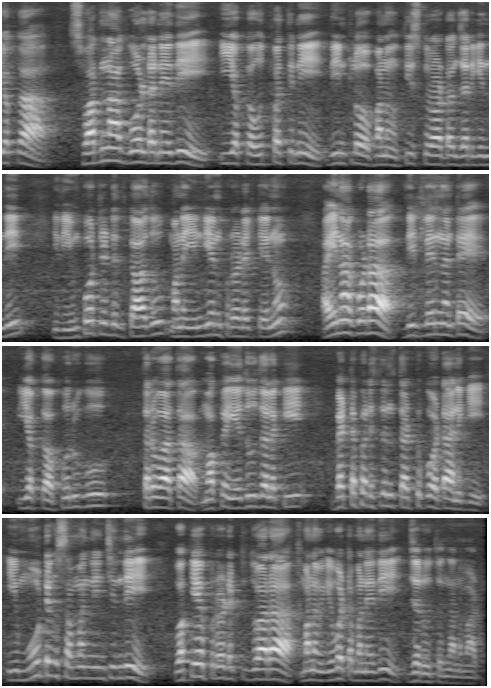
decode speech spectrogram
ఈ యొక్క స్వర్ణ గోల్డ్ అనేది ఈ యొక్క ఉత్పత్తిని దీంట్లో మనం తీసుకురావడం జరిగింది. ఇది ఇంపోర్టెడ్ కాదు మన ఇండియన్ ప్రోడక్టేను అయినా కూడా దీంట్లో ఏంటంటే ఈ యొక్క పురుగు తర్వాత మొక్క ఎదుగుదలకి బెట్ట పరిస్థితిని తట్టుకోవటానికి ఈ మూటకు సంబంధించింది ఒకే ప్రోడక్ట్ ద్వారా మనం ఇవ్వటం అనేది జరుగుతుందన్నమాట.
